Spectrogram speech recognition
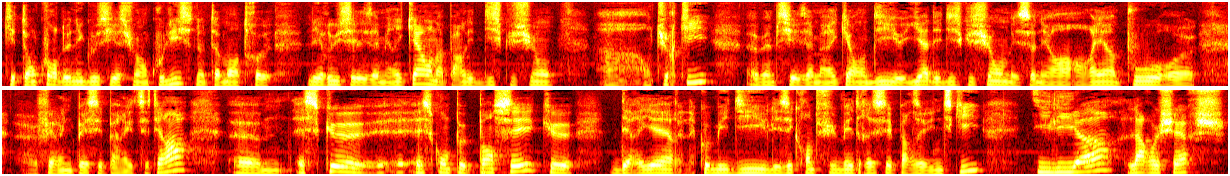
qui est en cours de négociation en coulisses, notamment entre les Russes et les Américains. On a parlé de discussions en Turquie, euh, même si les Américains ont dit il y a des discussions, mais ce n'est en, rien pour euh, euh, faire une paix séparée, etc. est-ce que est-ce qu'on peut penser que derrière la comédie, les écrans de fumée dressés par Zelensky, il y a la recherche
